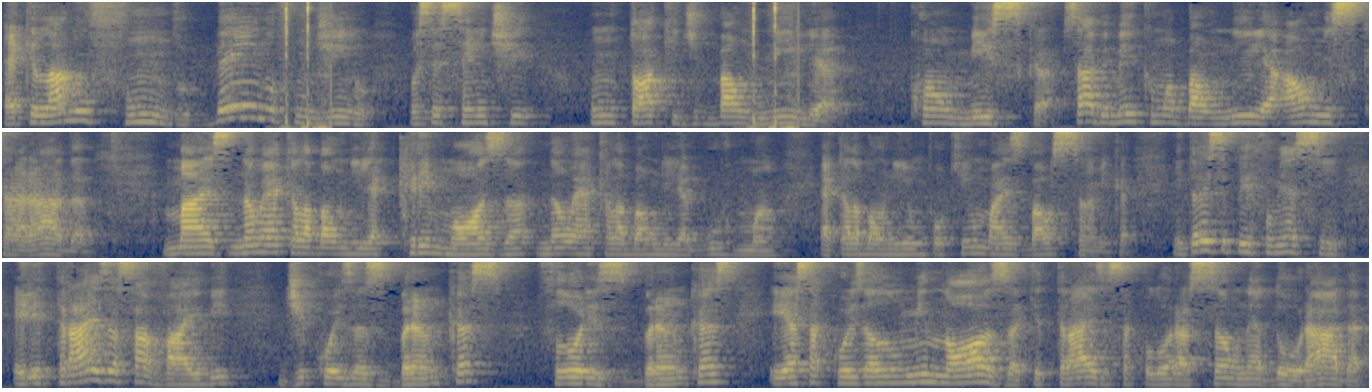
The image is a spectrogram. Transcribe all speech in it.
é que lá no fundo, bem no fundinho, você sente um toque de baunilha com almisca, sabe? Meio que uma baunilha almiscarada, mas não é aquela baunilha cremosa, não é aquela baunilha gourmand é aquela baunilha um pouquinho mais balsâmica. Então esse perfume é assim, ele traz essa vibe de coisas brancas, flores brancas e essa coisa luminosa que traz essa coloração né, dourada,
